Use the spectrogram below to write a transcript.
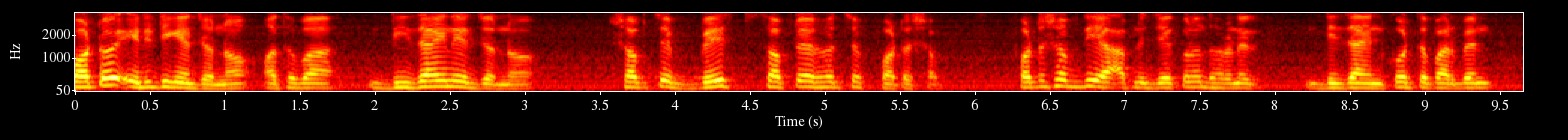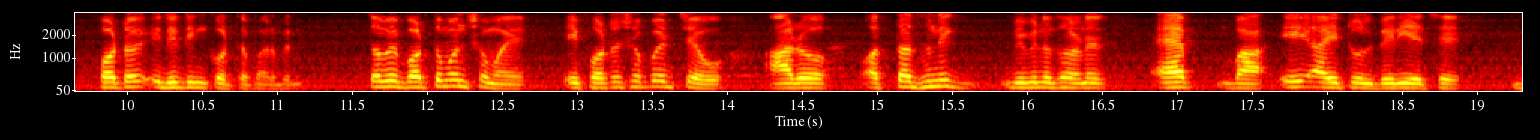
Photo এডিটিংয়ের জন্য অথবা ডিজাইনের জন্য সবচেয়ে বেস্ট সফটওয়্যার হচ্ছে ফটোশপ ফটোশপ দিয়ে আপনি যে কোনো ধরনের ডিজাইন করতে পারবেন ফটো এডিটিং করতে পারবেন। তবে বর্তমান সময়ে এই ফটোশপের চেয়েও আরও অত্যাধুনিক বিভিন্ন ধরনের অ্যাপ বা এআই টুল বেরিয়েছে,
